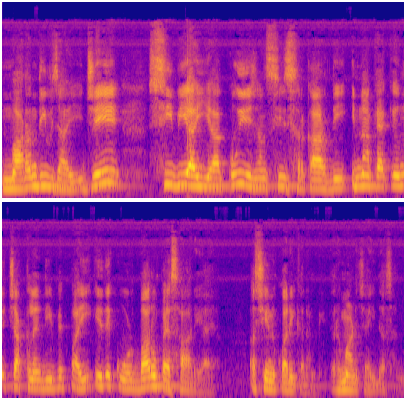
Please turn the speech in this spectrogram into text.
ਮਾਰਨ ਦੀ ਬਜਾਏ, ਜੇ ਸੀਬੀਆਈ ਆ, ਕੋਈ ਏਜੰਸੀ ਸਰਕਾਰ ਦੀ ਇੰਨਾ ਕਹਿ ਕੇ ਉਹਨੂੰ ਚੱਕ ਲੈਂਦੀ ਵੀ ਭਾਈ ਇਹਦੇ ਕੋਲ ਬਾਹਰੋਂ ਪੈਸਾ ਆ ਰਿਹਾ ਆ, ਅਸੀਂ ਇਨਕੁਆਰੀ ਕਰਾਂਗੇ, ਰਿਮਾਂਡ ਚਾਹੀਦਾ ਸਾਨੂੰ।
